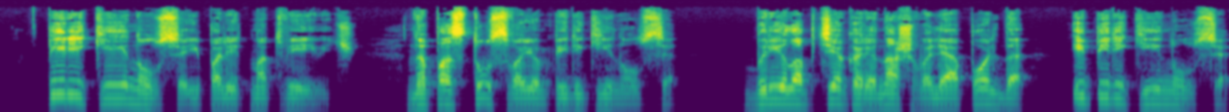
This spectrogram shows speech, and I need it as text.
— Перекинулся, Ипполит Матвеевич. На посту своем перекинулся. Брил аптекаря нашего Леопольда и перекинулся.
